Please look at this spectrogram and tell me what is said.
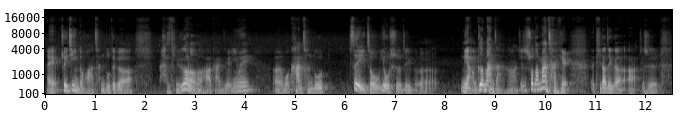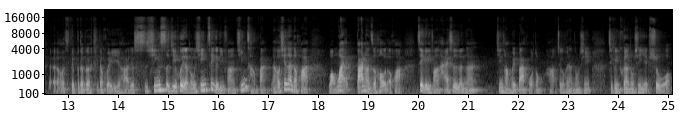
哎，最近的话，成都这个还是挺热闹的哈，感觉，因为呃，我看成都这一周又是这个。两个漫展啊，就是说到漫展也提到这个啊，就是呃，我不得不提的回忆哈，就是新世纪会展中心这个地方经常办，然后现在的话往外搬了之后的话，这个地方还是仍然经常会办活动哈。这个会展中心，这个会展中心也是我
